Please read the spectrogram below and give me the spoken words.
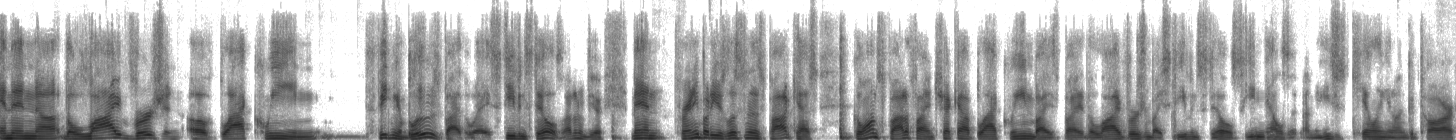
and then uh, the live version of Black Queen. Speaking of blues, by the way, Stephen Stills. I don't know if you, man, for anybody who's listening to this podcast, go on Spotify and check out Black Queen by by the live version by Stephen Stills. He nails it. I mean, he's just killing it on guitar.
